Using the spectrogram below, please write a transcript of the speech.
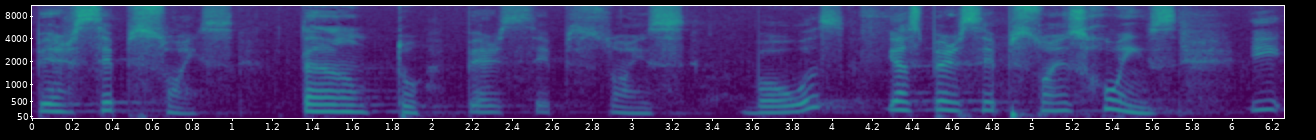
percepções, tanto percepções boas e as percepções ruins. E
